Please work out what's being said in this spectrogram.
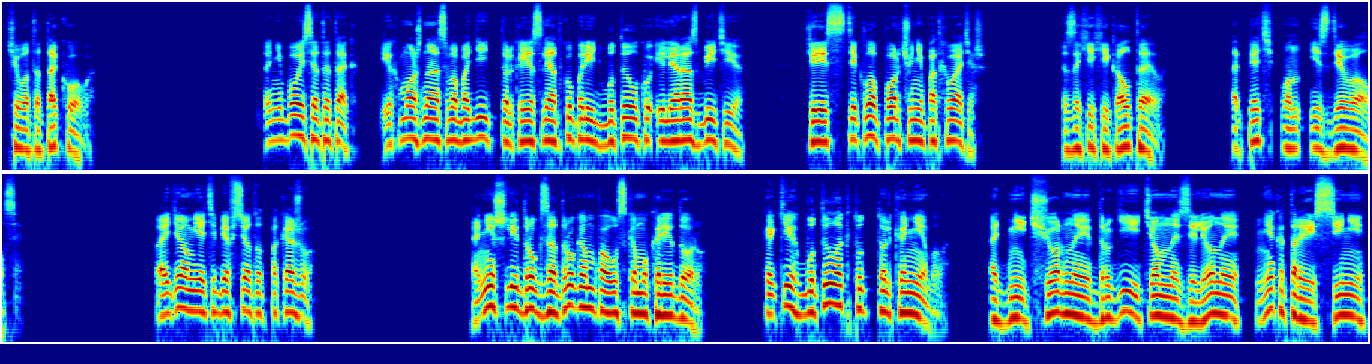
чего-то такого. «Да не бойся ты так. Их можно освободить, только если откупорить бутылку или разбить ее. Через стекло порчу не подхватишь», — захихикал Тайл. Опять он издевался. «Пойдем, я тебе все тут покажу. Они шли друг за другом по узкому коридору. Каких бутылок тут только не было. Одни черные, другие темно-зеленые, некоторые синие,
